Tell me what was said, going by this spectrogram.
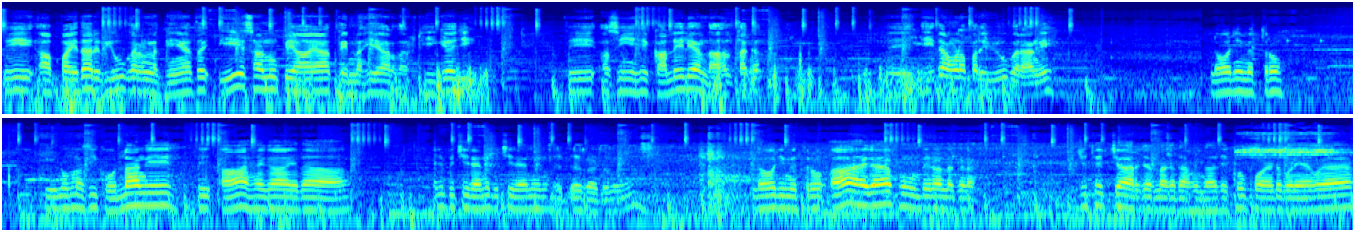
ਤੇ ਆਪਾਂ ਇਹਦਾ ਰਿਵਿਊ ਕਰਨ ਲੱਗੇ ਆ ਤਾਂ ਇਹ ਸਾਨੂੰ ਪਿਆ ਆ 3000 ਦਾ, ਠੀਕ ਹੈ ਜੀ। ਤੇ ਅਸੀਂ ਇਹ ਕੱਲ੍ਹ ਹੀ ਲਿਆਂਦਾ ਹਾਲ ਤੱਕ। ਤੇ ਇਹਦਾ ਹੁਣ ਆਪਾਂ ਰਿਵਿਊ ਕਰਾਂਗੇ। ਲਓ ਜੀ ਮਿੱਤਰੋ। ਇਹਨੂੰ ਹੁਣ ਅਸੀਂ ਖੋਲਾਂਗੇ ਤੇ ਆ ਹੈਗਾ ਇਹਦਾ ਇਹਦੇ ਪਿੱਛੇ ਰਹਿੰਦੇ ਪਿੱਛੇ ਰਹਿੰਦੇ ਨੂੰ ਇੱਧਰ ਕੱਢ ਲਓ। ਲਓ ਜੀ ਮਿੱਤਰੋ ਆ ਹੈਗਾ ਫੋਨ ਦੇ ਨਾਲ ਲੱਗਣਾ ਜਿੱਥੇ ਚਾਰਜਰ ਲੱਗਦਾ ਹੁੰਦਾ ਦੇਖੋ ਪੁਆਇੰਟ ਬਣਿਆ ਹੋਇਆ ਹੈ।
